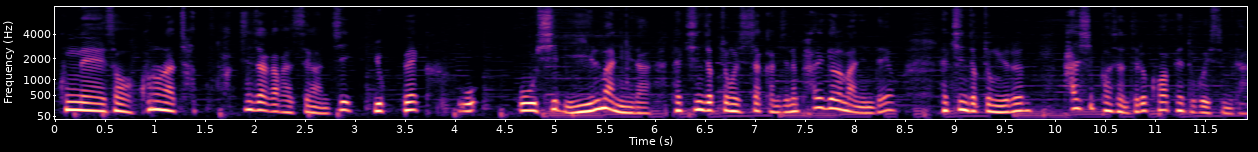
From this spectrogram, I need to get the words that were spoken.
국내에서 코로나 첫 확진자가 발생한 지 652일 만입니다. 백신 접종을 시작한 지는 8개월 만인데요. 백신 접종률은 80%를 코앞에 두고 있습니다.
